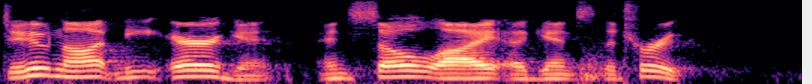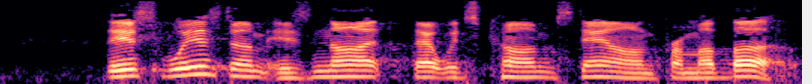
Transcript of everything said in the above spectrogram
do not be arrogant and so lie against the truth. This wisdom is not that which comes down from above,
